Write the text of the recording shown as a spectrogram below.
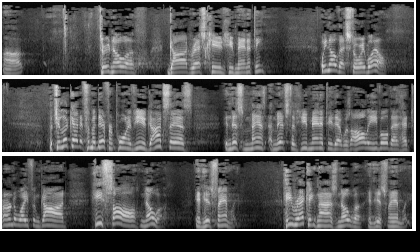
uh, through Noah, God rescued humanity. We know that story well. But you look at it from a different point of view. God says, in this midst of humanity that was all evil, that had turned away from God, He saw Noah and his family. He recognized Noah and his family.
